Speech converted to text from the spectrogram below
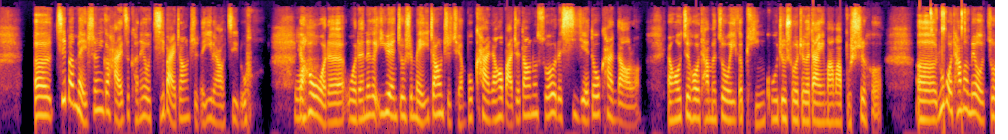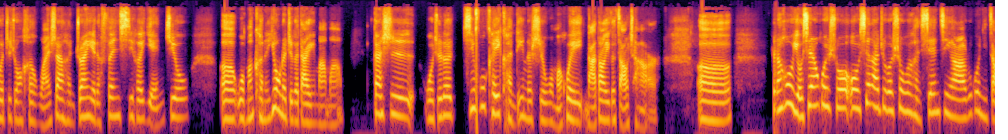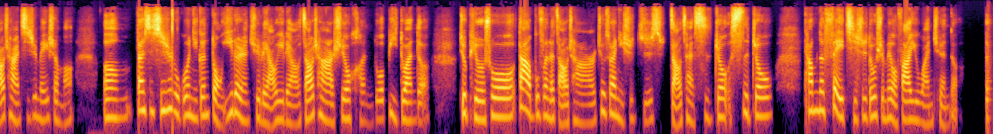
呃，基本每生一个孩子可能有几百张纸的医疗记录，然后我的我的那个医院就是每一张纸全部看，然后把这当中所有的细节都看到了，然后最后他们作为一个评估，就说这个大姨妈妈不适合。呃，如果他们没有做这种很完善、很专业的分析和研究，呃，我们可能用了这个大姨妈妈，但是我觉得几乎可以肯定的是，我们会拿到一个早产儿。呃，然后有些人会说，哦，现在这个社会很先进啊，如果你早产其实没什么，嗯，但是其实如果你跟懂医的人去聊一聊，早产儿是有很多弊端的，就比如说大部分的早产儿，就算你是只早产四周四周，他们的肺其实都是没有发育完全的，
